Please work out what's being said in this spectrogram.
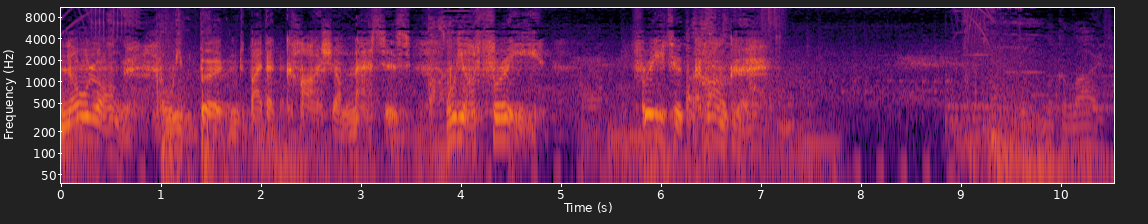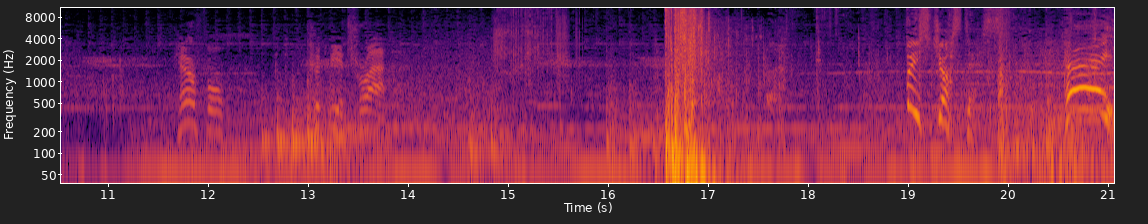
No longer are we burdened by the Masses. We are free. Free to conquer. Doesn't look alive. Careful! Could be a trap. Face justice! Hey!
